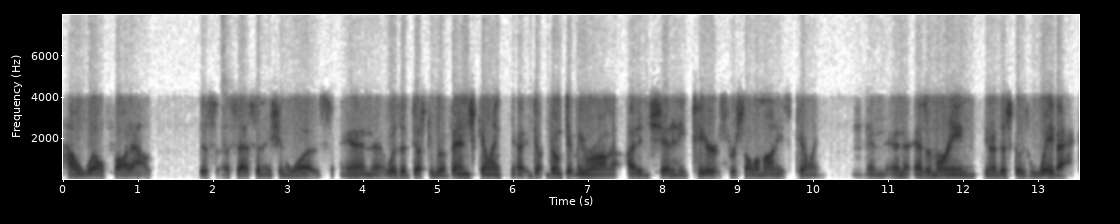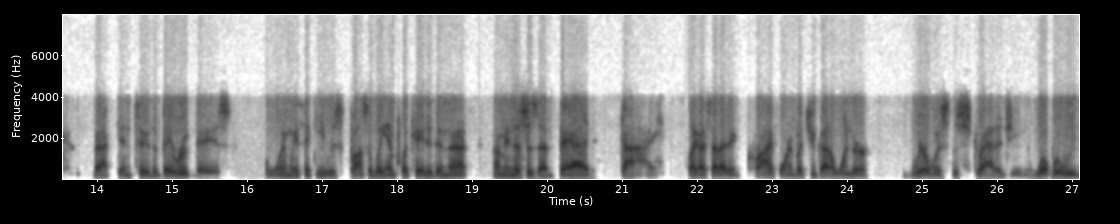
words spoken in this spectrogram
how well thought out this assassination was. And uh, was it just a revenge killing? Uh, don't, don't, get me wrong, I didn't shed any tears for Soleimani's killing. Mm-hmm. And, and as a Marine, you know, this goes way back, back into the Beirut days when we think he was possibly implicated in that. I mean, this is a bad guy like I said, I didn't cry for him, but you got to wonder where was the strategy? What were we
